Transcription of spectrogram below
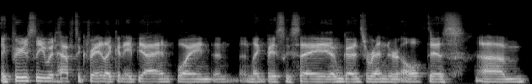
like previously, you would have to create like an API endpoint and, and like basically say, I'm going to render all of this. Um,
